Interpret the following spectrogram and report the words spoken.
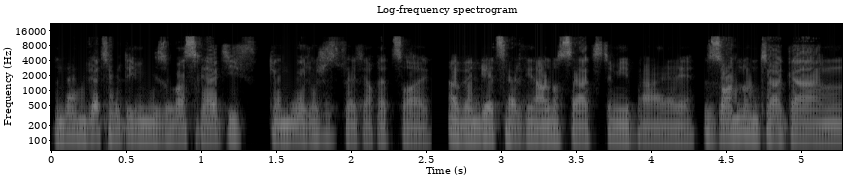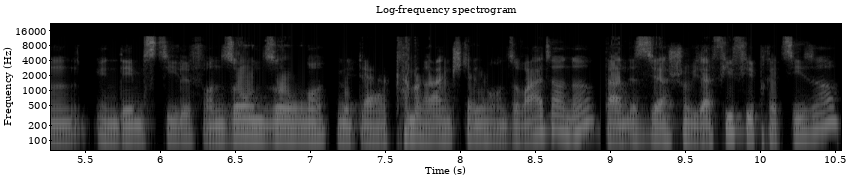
Und dann wird halt irgendwie sowas relativ generisches vielleicht auch erzeugt. Aber wenn du jetzt halt genau noch sagst, irgendwie bei Sonnenuntergang in dem Stil von so und so mit der Kameraeinstellung und so weiter, ne, dann ist es ja schon wieder viel, viel präziser.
